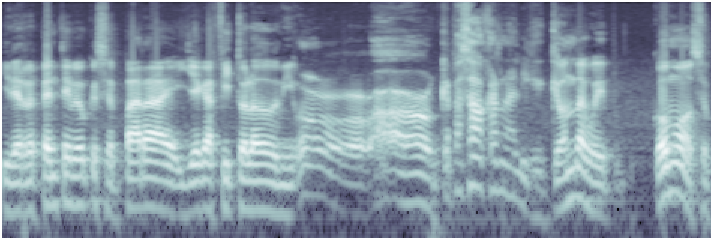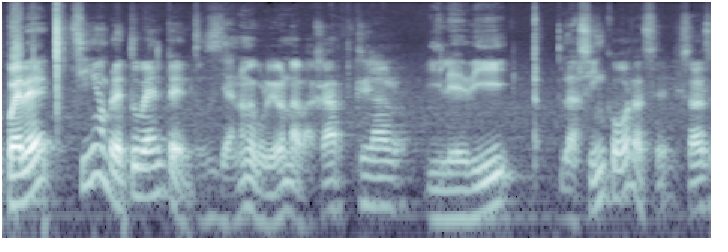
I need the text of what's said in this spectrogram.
y de repente veo que se para y llega Fito al lado de mí. ¿Qué pasó, carnal? Y dije, ¿qué onda, güey? ¿Cómo? ¿Se puede? Sí, hombre, tú vente. Entonces ya no me volvieron a bajar. Claro. Y le di las 5 horas, ¿eh? ¿Sabes?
